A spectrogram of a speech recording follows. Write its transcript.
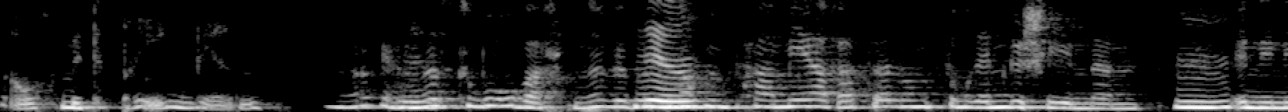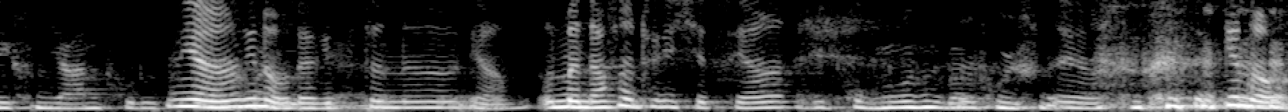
auch mitprägen werden. Ja, wir haben das zu beobachten. Ne? Wir müssen Ja. noch ein paar mehr Radsalons zum Renngeschehen dann Mhm. in den nächsten Jahren produzieren. Ja, genau, da gibt's dann, äh, ja. Und man darf natürlich jetzt ja, Die Prognosen überprüfen. ja, genau.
